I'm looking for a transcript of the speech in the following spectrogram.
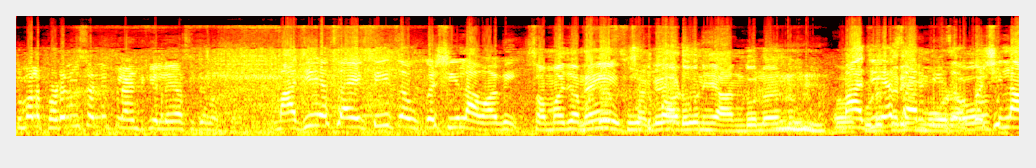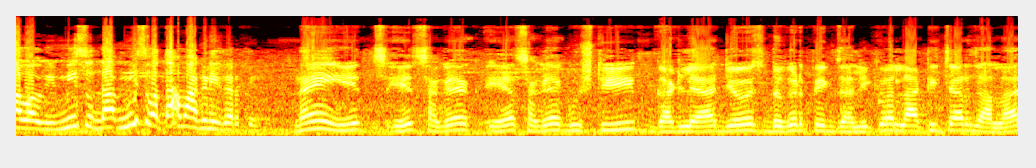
तुम्हाला फडणवीसांनी प्लॅन केलंय असं ते म्हणतात. माझी एसआयटी चौकशी लावावी. समाजामध्ये नाही, फूट सगळ्या- पाडून हे आंदोलन अ, माझी कुठेतरी एसआयटी मोडावं. चौकशी लावावी. मी सुद्धा मी स्वतः मागणी करते. नाही हेच हे सगळ्या ह्या सगळ्या गोष्टी घडल्या. ज्यावेळेस दगडफेक झाली किंवा लाठीचार झाला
